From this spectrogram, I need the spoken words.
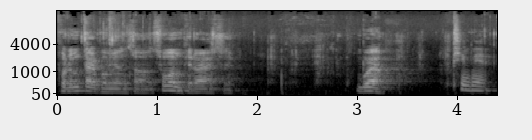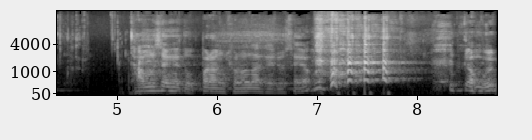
보름달 보면서 소원 빌어야지. 뭐야? 비밀. 다음 생에도 오빠랑 결혼하게 해주세요? 야, 뭐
